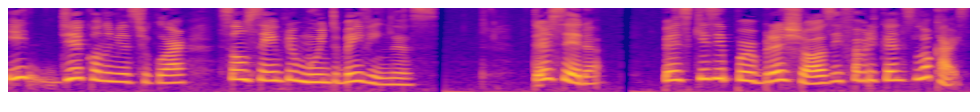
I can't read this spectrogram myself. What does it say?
e de economia circular são sempre muito bem-vindas. Terceira, pesquise por brechós e fabricantes locais,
